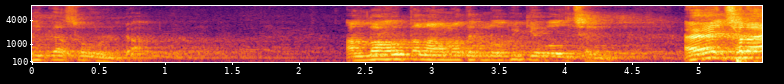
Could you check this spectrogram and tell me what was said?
নিকাশ উল্টা। আল্লাহ তালা আমাদের নবীকে বলছেন, এই ছেলে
